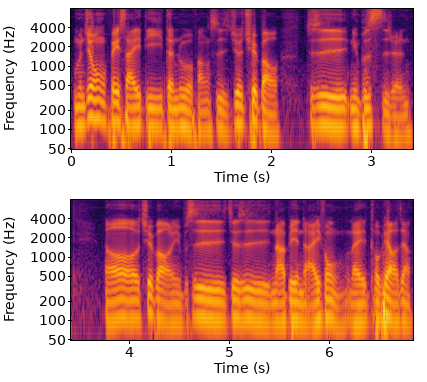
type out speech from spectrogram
我们就用 Face ID 登录的方式，就确保就是你不是死人。然后确保你不是就是拿别人的 iPhone 来投票这样，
